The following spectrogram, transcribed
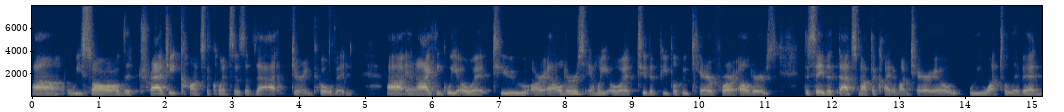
uh, we saw the tragic consequences of that during COVID. Uh, and I think we owe it to our elders and we owe it to the people who care for our elders to say that that's not the kind of Ontario we want to live in.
